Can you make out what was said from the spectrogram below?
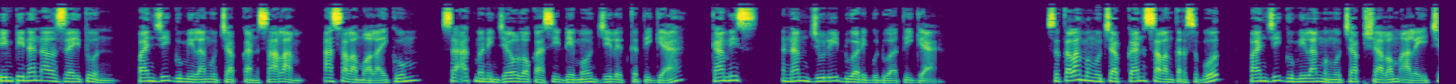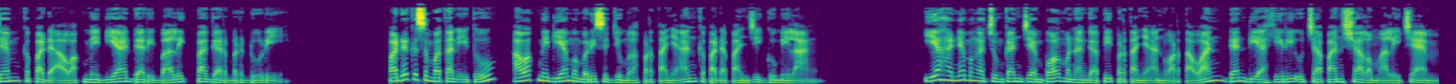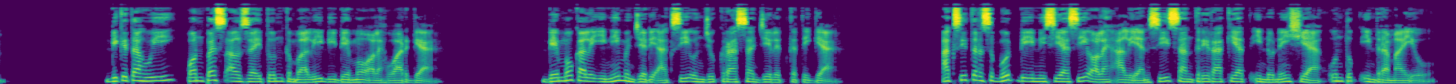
Pimpinan Al Zaitun, Panji Gumilang ucapkan salam, Assalamualaikum, saat meninjau lokasi demo jilid ketiga, Kamis, 6 Juli 2023. Setelah mengucapkan salam tersebut, Panji Gumilang mengucap Shalom Aleichem kepada awak media dari balik pagar berduri. Pada kesempatan itu, awak media memberi sejumlah pertanyaan kepada Panji Gumilang. Ia hanya mengacungkan jempol menanggapi pertanyaan wartawan dan diakhiri ucapan Shalom Aleichem. Diketahui, Ponpes Al Zaitun kembali didemo oleh warga. Demo kali ini menjadi aksi unjuk rasa jilid ketiga. Aksi tersebut diinisiasi oleh Aliansi Santri Rakyat Indonesia untuk Indramayu.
